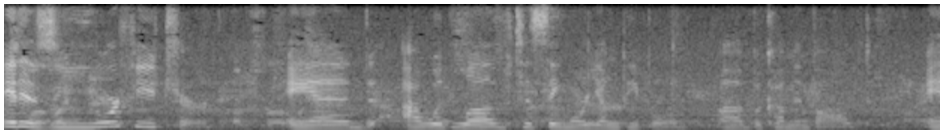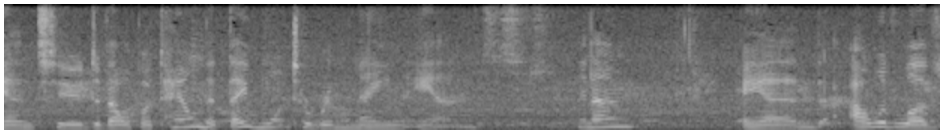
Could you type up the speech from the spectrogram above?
it is your future. And I would love to see more young people uh, become involved and to develop a town that they want to remain in, you know? And I would love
